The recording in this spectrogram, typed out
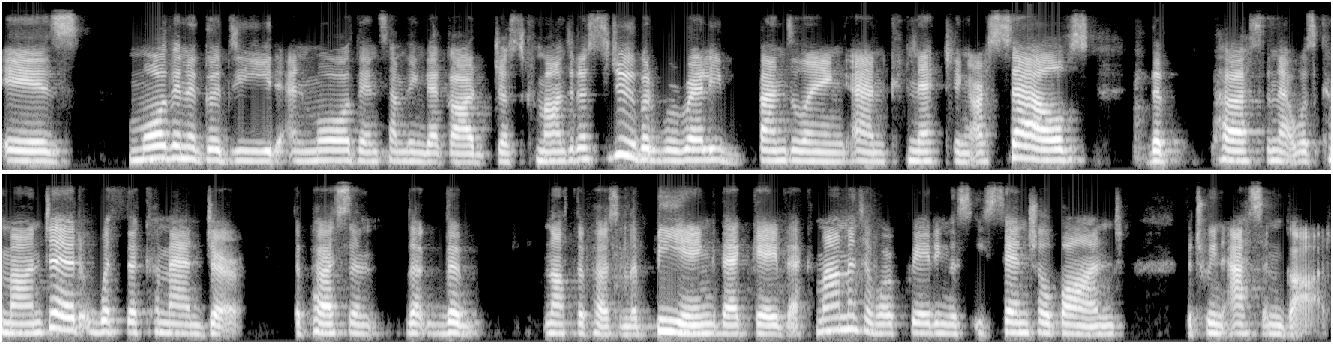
is more than a good deed and more than something that God just commanded us to do, but we're really bundling and connecting ourselves, the person that was commanded, with the commander, the person, the, the not the person, the being that gave that commandment, and we're creating this essential bond between us and God.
